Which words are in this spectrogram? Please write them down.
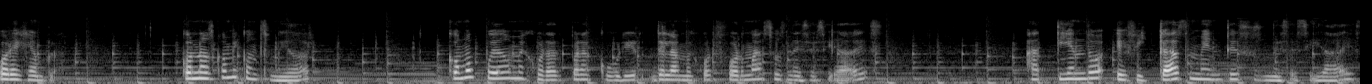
por ejemplo, ¿conozco a mi consumidor? ¿Cómo puedo mejorar para cubrir de la mejor forma sus necesidades? ¿Atiendo eficazmente sus necesidades?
